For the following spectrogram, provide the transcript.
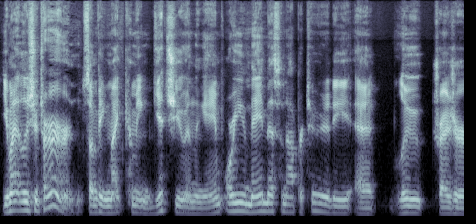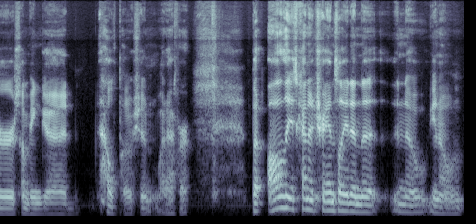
You might lose your turn. Something might come and get you in the game or you may miss an opportunity at loot treasure something good health potion whatever but all these kind of translate into you know, you know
